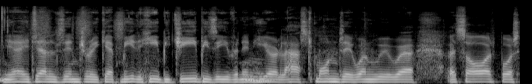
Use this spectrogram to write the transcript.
Yeah, Adele's injury gave me the heebie-jeebies even in mm. here last Monday when we were I saw it. But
